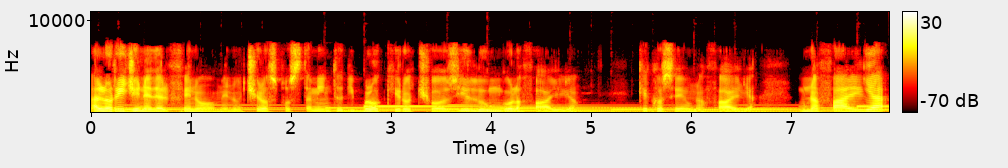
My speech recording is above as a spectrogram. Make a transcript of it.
All'origine del fenomeno c'è lo spostamento di blocchi rocciosi lungo la faglia. Che cos'è una faglia? Una faglia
